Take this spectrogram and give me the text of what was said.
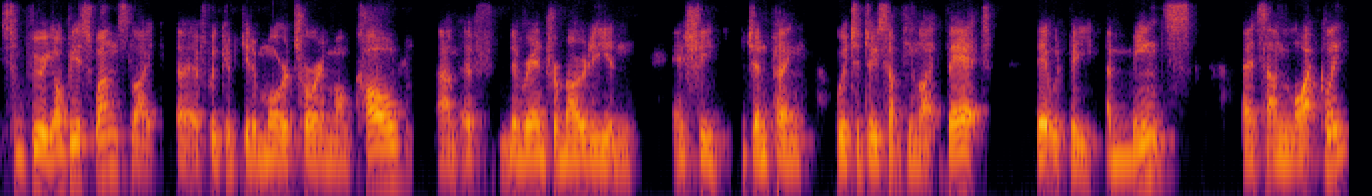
some very obvious ones, like uh, if we could get a moratorium on coal, um, if Narendra Modi and, and Xi Jinping were to do something like that, that would be immense. It's unlikely,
